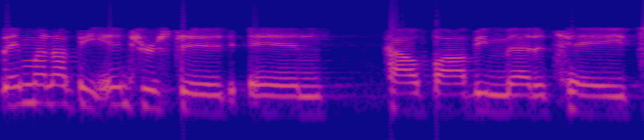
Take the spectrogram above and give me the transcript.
they might not be interested in how Bobby meditates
